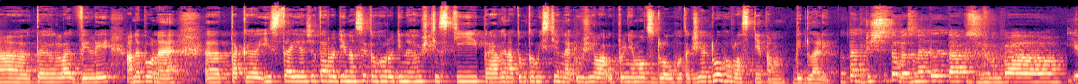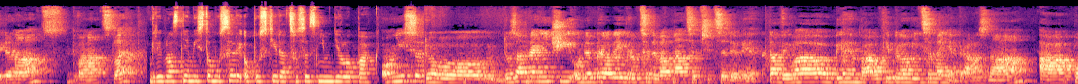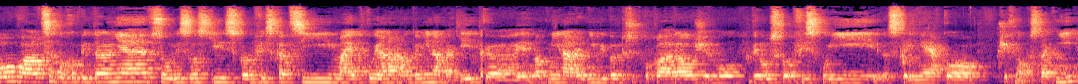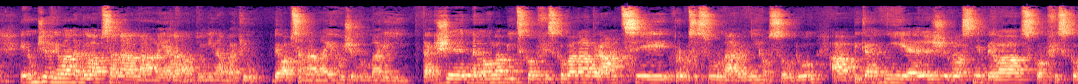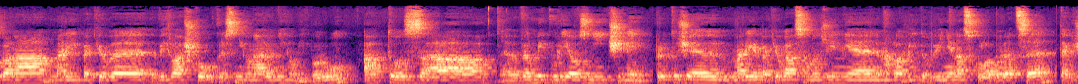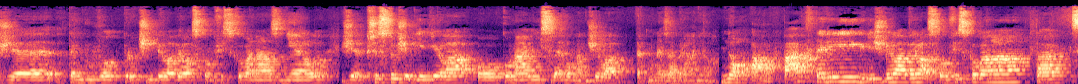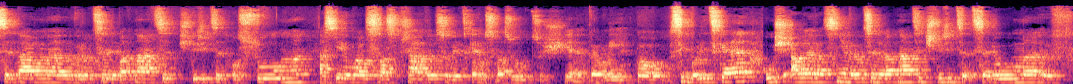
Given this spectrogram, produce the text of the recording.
téhle vily, anebo ne, e, tak jisté je, že ta rodina si toho rodinného štěstí právě na tomto místě neužila úplně moc dlouho. Takže jak dlouho vlastně tam bydleli? No tak když si to vezmete, tak zhruba 11, 12 let. Kdy vlastně místo museli opustit a co se s ním dělo pak? Oni se do, do zahraničí odebrali v roce 1939. Ta vila během války byla víceméně prázdná a po válce pochopitelně v souvislosti s konfiskací majetku Jana Antonína Bati, tak eh, jednotný národní výbor předpokládal, že mu vilu skonfiskují stejně jako všechno ostatní, jenomže vila nebyla psaná na Jana Antonína Baťu, byla psaná na jeho ženu Marii. Takže nemohla být skonfiskovaná v rámci procesu Národního soudu a pikantní je, že vlastně byla skonfiskovaná Marii Baťové vyhláškou okresního národního výboru a to za eh, velmi kuriozní činy, protože Marie Baťová samozřejmě nemohla být obviněna z kolaborace, takže ten důvod, proč jí byla vila skonfiskovaná, zněl, že přestože věděla o konání svého manžela, tak mu nezabránila. No a pak tedy, když byla vila skonfiskovaná, tak se tam v roce 1948 nastěhoval svaz přátel Sovětského svazu, což je velmi jako symbolické. Už ale vlastně v roce 1947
